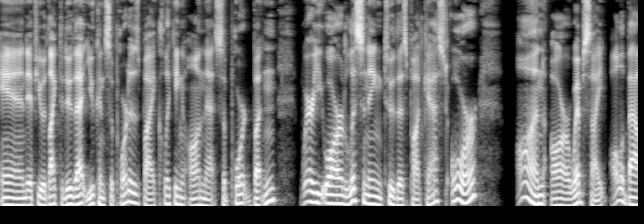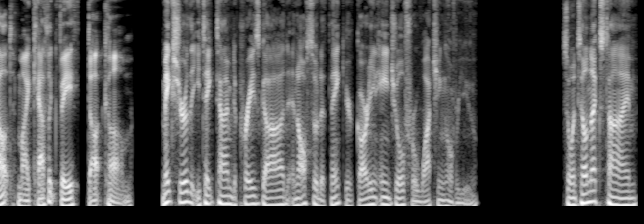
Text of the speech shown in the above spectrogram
And if you would like to do that, you can support us by clicking on that support button where you are listening to this podcast or on our website, allaboutmycatholicfaith.com. Make sure that you take time to praise God and also to thank your guardian angel for watching over you. So until next time,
